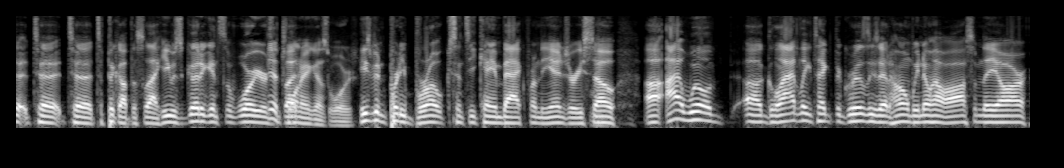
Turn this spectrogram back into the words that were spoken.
to, to to to pick up the slack. He was good against the Warriors, Yeah, but 20 against Warriors. he's been pretty broke since he came back from the injury. So uh, I will uh, gladly take the Grizzlies at home. We know how awesome they are.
